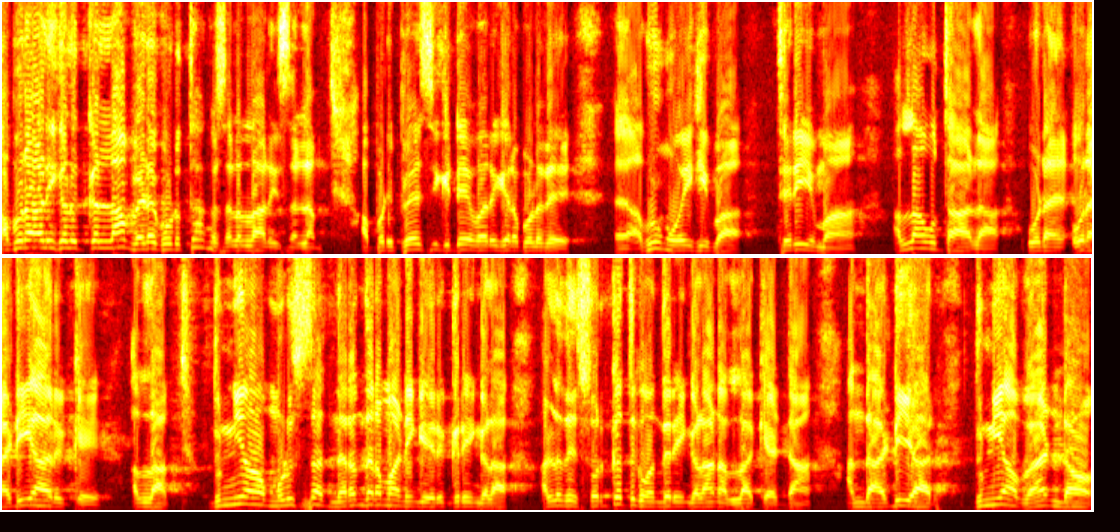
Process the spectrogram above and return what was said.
கபராளிகளுக்கெல்லாம் விடை கொடுத்தாங்க செல்லல்லா அலி செல்லம் அப்படி பேசிக்கிட்டே வருகிற பொழுது அபு மொய்கிபா தெரியுமா? அல்லாஹு தாலா ஒரு ஒரு அடியா இருக்கு அல்லாஹ் துன்யா முழுசா நிரந்தரமா நீங்க இருக்கிறீங்களா? அல்லது சொர்க்கத்துக்கு வந்துறீங்களான்னு அல்லாஹ் கேட்டான். அந்த அடியார் துன்யா வேண்டாம்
